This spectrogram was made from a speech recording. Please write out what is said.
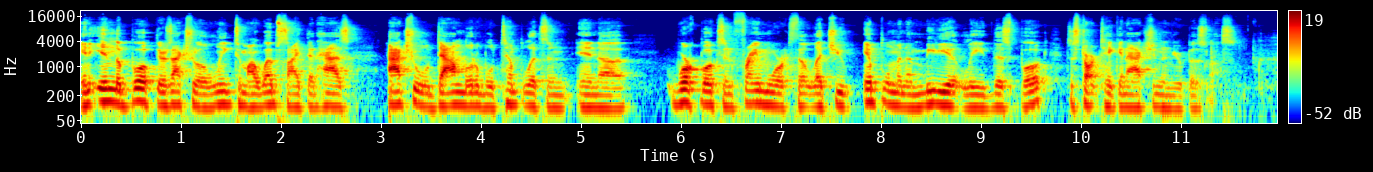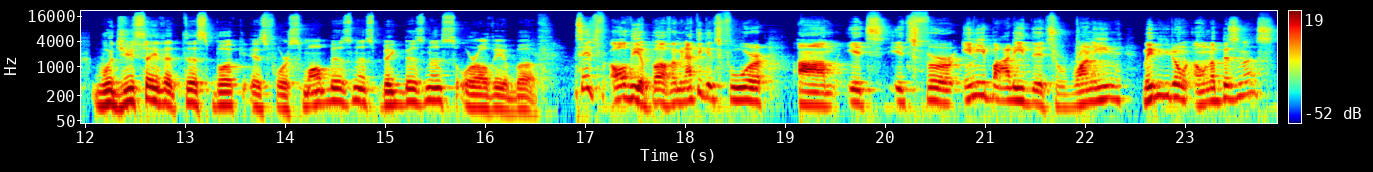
And in the book, there's actually a link to my website that has actual downloadable templates and, and uh, workbooks and frameworks that let you implement immediately this book to start taking action in your business. Would you say that this book is for small business, big business, or all the above? I say it's for all the above. I mean, I think it's for um, it's it's for anybody that's running. Maybe you don't own a business,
